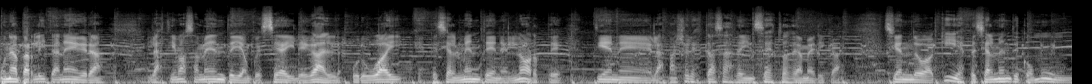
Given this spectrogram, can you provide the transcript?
Una perlita negra, lastimosamente y aunque sea ilegal, Uruguay, especialmente en el norte, tiene las mayores tasas de incestos de América, siendo aquí especialmente común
